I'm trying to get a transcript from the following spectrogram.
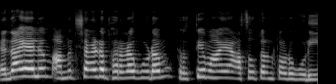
എന്തായാലും അമിത്ഷായുടെ ഭരണകൂടം കൃത്യമായ ആസൂത്രണത്തോടുകൂടി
